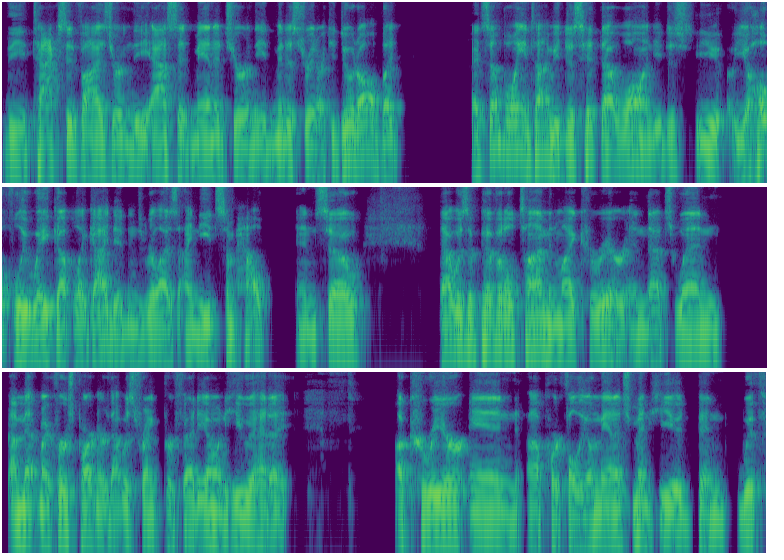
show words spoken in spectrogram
the tax advisor and the asset manager and the administrator. I could do it all, but at some point in time, you just hit that wall and you just you you hopefully wake up like I did and realize I need some help. And so that was a pivotal time in my career, and that's when I met my first partner. That was Frank Perfettio, and he had a a career in uh, portfolio management. He had been with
